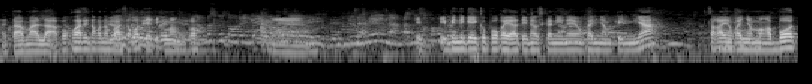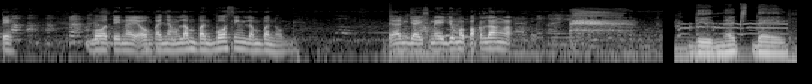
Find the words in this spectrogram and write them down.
ay tama la. Kukuha rin ako ng baso ko, titikman ko. Ang mas gusto ko rin ngayon. Ayan. I- ibinigay ko po kay Ate Nels kanina yung kanyang pinya. Saka yung kanyang mga bote. Bote na yung kanyang lamban, bossing lambanog. Yan guys, medyo mapaklang. The next day.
